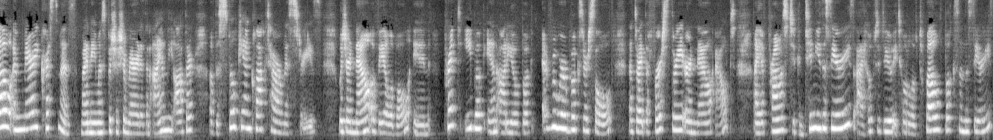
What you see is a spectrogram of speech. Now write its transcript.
Hello and Merry Christmas! My name is Patricia Meredith and I am the author of the Spokane Clock Tower Mysteries, which are now available in print, ebook, and audiobook everywhere books are sold. That's right, the first three are now out. I have promised to continue the series. I hope to do a total of 12 books in the series,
